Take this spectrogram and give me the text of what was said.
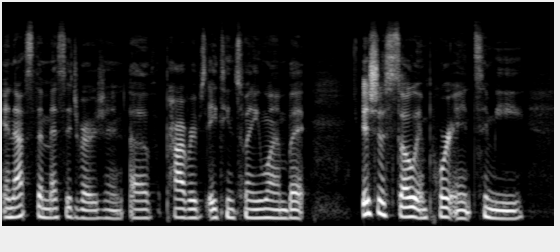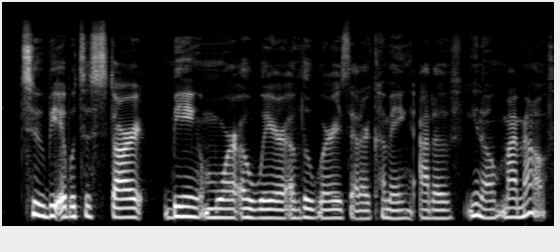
And that's the message version of proverbs 18.21 but it's just so important to me to be able to start being more aware of the words that are coming out of you know my mouth.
